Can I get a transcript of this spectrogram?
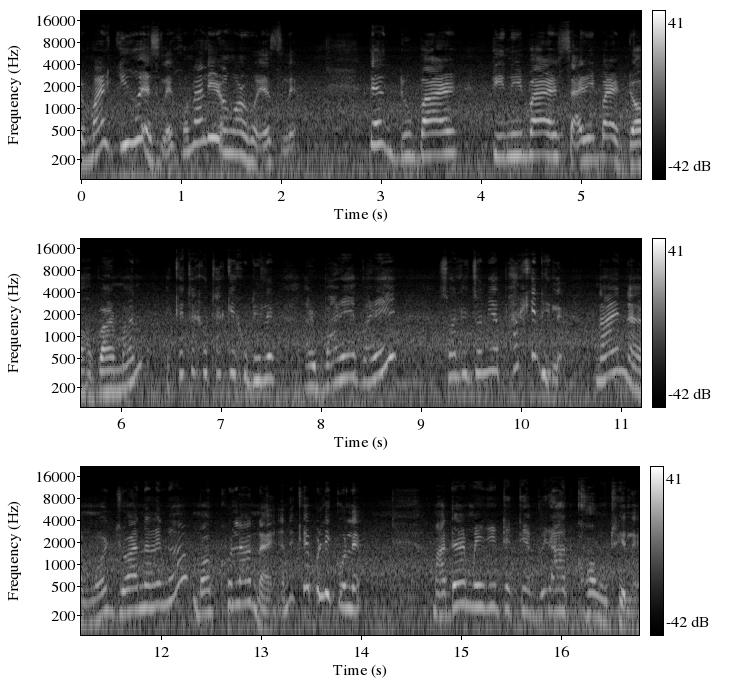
তোমাৰ কি হৈ আছিলে? সোণালী ৰঙৰ হৈ আছিলে। তেওঁক দুবাৰ তিনিবাৰ চাৰিবাৰ দহবাৰমান একেটা কথাকে সুধিলে আৰু বাৰে বাৰে ছোৱালীজনীয়ে ফাঁকি দিলে। নাই নাই মই যোৱা নাই ন মই খোলা নাই এনেকৈ বুলি ক'লে। মাদাৰ মেৰী তেতিয়া বিৰাট খং উঠিলে।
